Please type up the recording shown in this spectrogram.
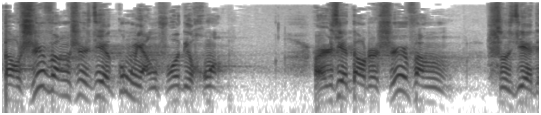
到十方世界供养佛的花，而且到这十方世界的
